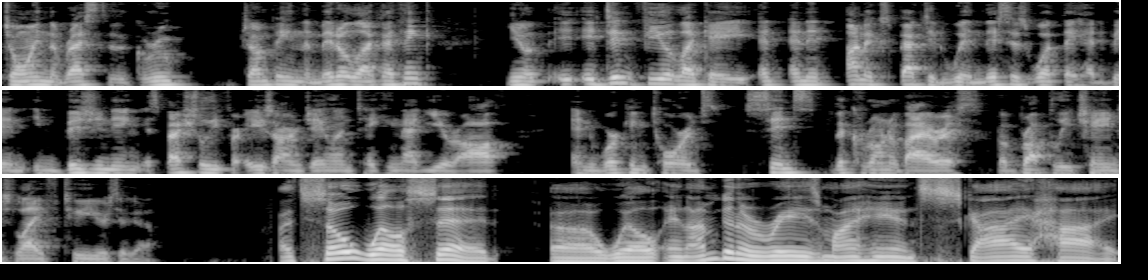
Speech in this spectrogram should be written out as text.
joined the rest of the group jumping in the middle, like I think, you know, it, it didn't feel like a an, an, unexpected win. This is what they had been envisioning, especially for Azar and Jalen taking that year off and working towards since the coronavirus abruptly changed life two years ago. It's so well said uh, Will, and I'm going to raise my hand sky high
